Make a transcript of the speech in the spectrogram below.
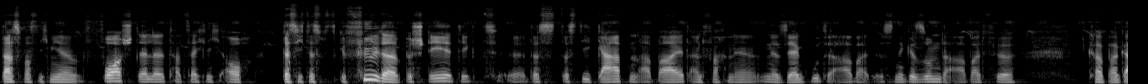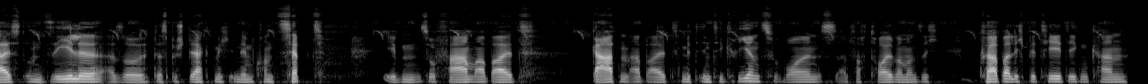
das, was ich mir vorstelle, tatsächlich auch, dass sich das Gefühl da bestätigt, äh, dass, dass die Gartenarbeit einfach eine, eine sehr gute Arbeit ist, eine gesunde Arbeit für Körper, Geist und Seele. Also das bestärkt mich in dem Konzept, eben so Farmarbeit, Gartenarbeit mit integrieren zu wollen. Es ist einfach toll, wenn man sich körperlich betätigen kann.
